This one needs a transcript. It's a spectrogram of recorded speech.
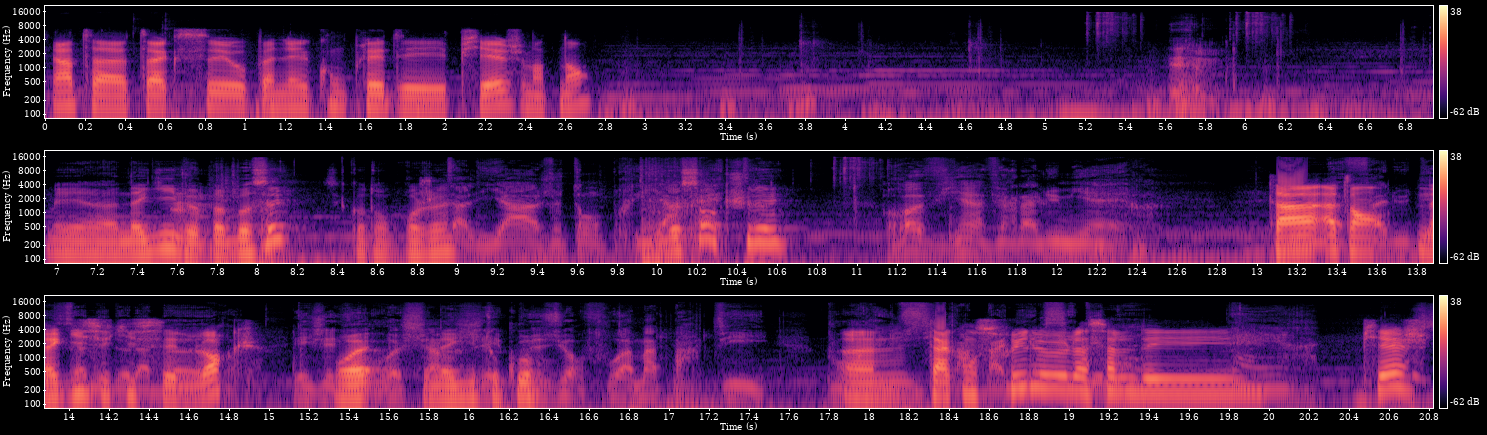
Tiens, t'as t'as accès au panel complet des pièges maintenant? Mais euh, Nagui, il veut pas bosser? C'est quoi ton projet? Talia, je t'en prie, Bosse arrête. enculé Reviens vers la lumière. T'as. Attends, Nagui c'est qui? C'est l'orc Ouais, c'est Nagui tout court. plusieurs fois ma partie pour Euh, T'as construit le, la salle des pièges?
